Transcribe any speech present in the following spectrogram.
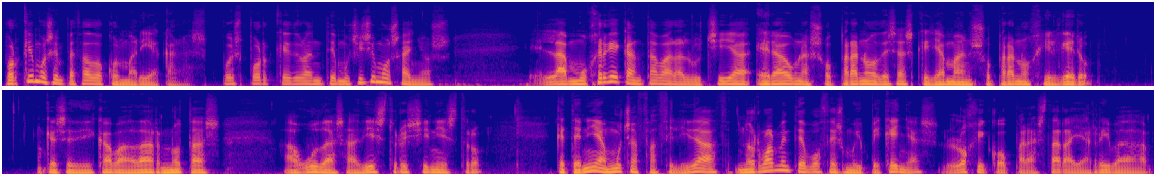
¿Por qué hemos empezado con María Calas? Pues porque durante muchísimos años La mujer que cantaba la Luchía era una soprano de esas que llaman soprano jilguero, que se dedicaba a dar notas agudas a diestro y siniestro, que tenía mucha facilidad, normalmente voces muy pequeñas, lógico para estar ahí arriba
